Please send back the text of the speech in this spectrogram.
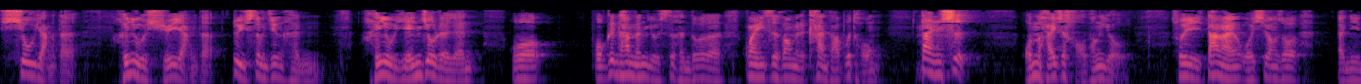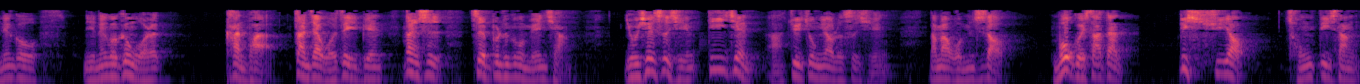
修养的、很有学养的、对圣经很很有研究的人，我我跟他们有时很多的关于这方面的看法不同，但是我们还是好朋友。所以，当然，我希望说，呃，你能够，你能够跟我的看法站在我这一边，但是这不能够勉强。有些事情，第一件啊，最重要的事情，那么我们知道，魔鬼撒旦必须要从地上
